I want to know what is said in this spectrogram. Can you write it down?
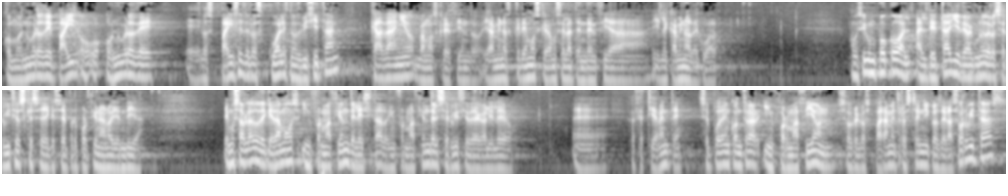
como el número de países o, o, número de eh, los países de los cuales nos visitan, cada año vamos creciendo y al menos creemos que vamos en la tendencia y el camino adecuado. Vamos a ir un poco al, al detalle de algunos de los servicios que se, que se proporcionan hoy en día. Hemos hablado de que damos información del Estado, información del servicio de Galileo. Eh, efectivamente, se puede encontrar información sobre los parámetros técnicos de las órbitas,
